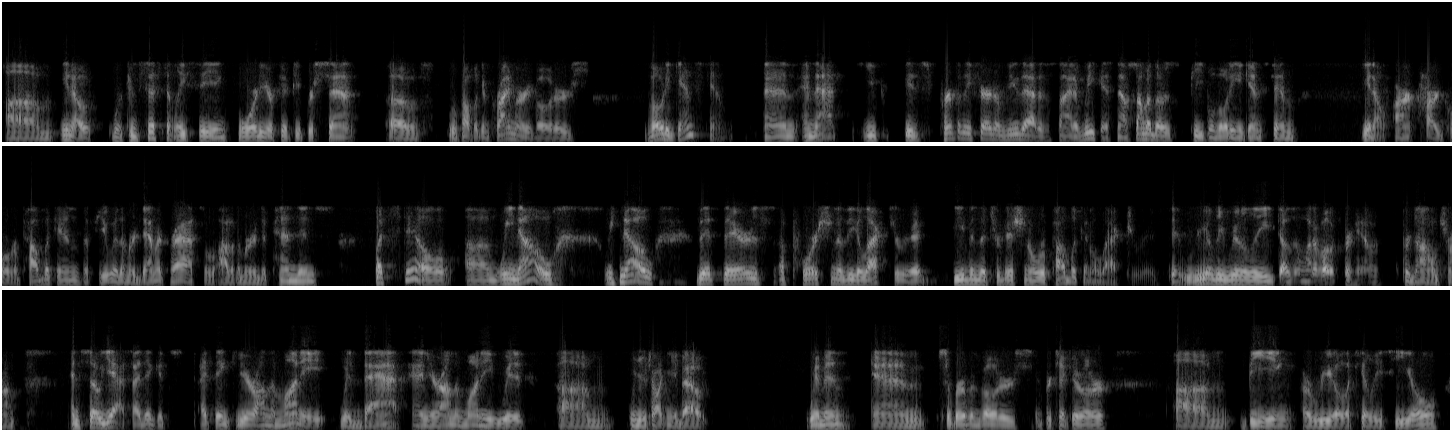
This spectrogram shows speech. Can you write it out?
um, you know we're consistently seeing 40 or 50 percent of Republican primary voters vote against him, and and that you, is perfectly fair to view that as a sign of weakness. Now, some of those people voting against him, you know, aren't hardcore Republicans. A few of them are Democrats. A lot of them are independents. But still, um, we know we know that there's a portion of the electorate, even the traditional Republican electorate, that really, really doesn't want to vote for him, for Donald Trump. And so, yes, I think it's I think you're on the money with that, and you're on the money with um, when you're talking about women and suburban voters in particular um, being a real Achilles heel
